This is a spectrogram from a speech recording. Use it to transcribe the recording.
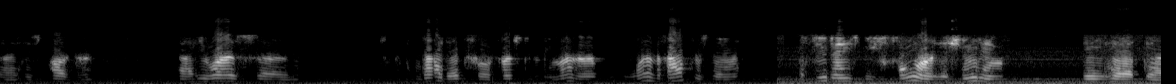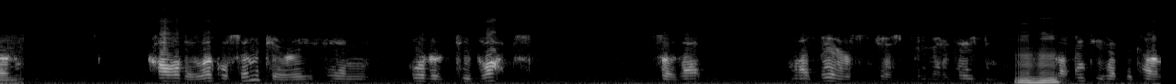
uh, his partner. Uh, he was um, indicted for first degree murder. One of the factors there, a few days before the shooting, he had um, called a local cemetery and ordered two plots. So that right there suggests premeditation. Mm-hmm. But I think he had become,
